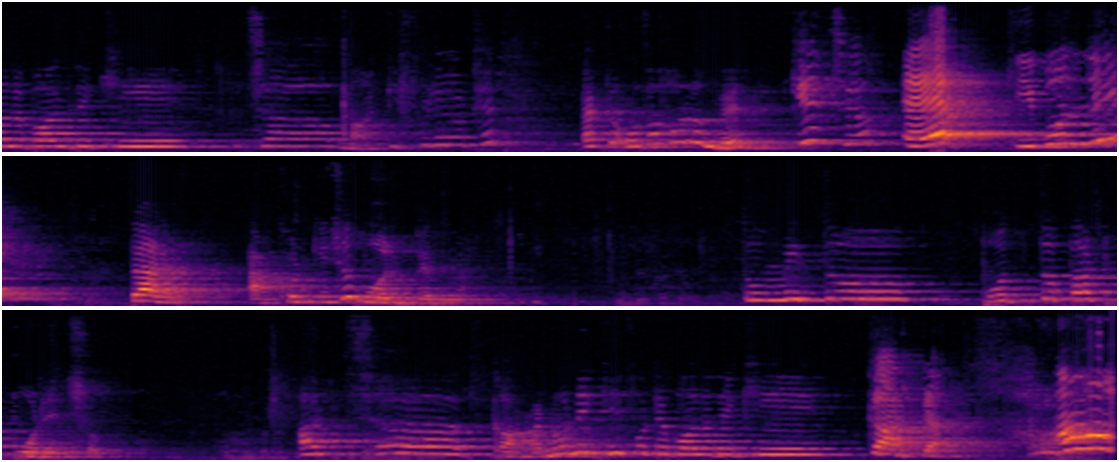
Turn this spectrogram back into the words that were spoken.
বলে বল দেখি। যা মাটি ফিরে ওঠে। একটা উদাহরণ দে। এ কি বললি? দাঁড়া এখন কিছু বলবেন না। তুমি তো পদ্য পাঠ পড়েছ। আচ্ছা কাননে কি ফোটে বলো দেখি? কাটা। আহ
